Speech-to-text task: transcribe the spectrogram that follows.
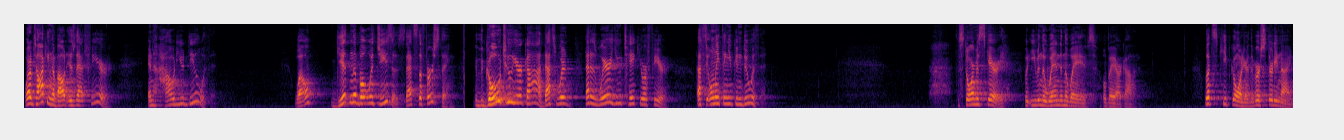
What I'm talking about is that fear. And how do you deal with it? Well, get in the boat with Jesus. That's the first thing. Go to your God. That's where that is where you take your fear. That's the only thing you can do with it. The storm is scary but even the wind and the waves obey our God. Let's keep going here. The verse 39.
